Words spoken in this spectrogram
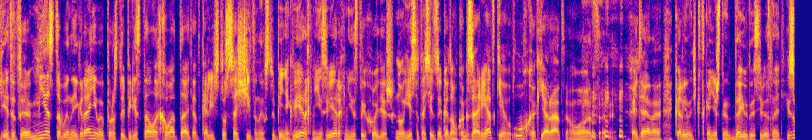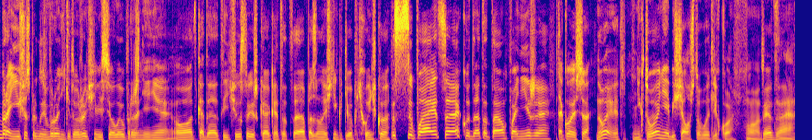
этот э, место бы на экране бы просто перестало хватать от количества сосчитанных ступенек. Вверх-вниз, вверх-вниз ты ходишь. Ну, если относиться к этому как к зарядке, ух, как я рад. Вот. Хотя коленочки-то, конечно, дают о себе знать. Из брони еще спрыгнуть в броники тоже очень веселое упражнение. Вот, когда ты чувствуешь, как этот а, позвоночник у тебя потихонечку ссыпается куда-то там пониже. Такое все. Ну, это никто не обещал, что будет легко. Вот, это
